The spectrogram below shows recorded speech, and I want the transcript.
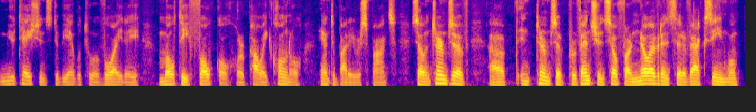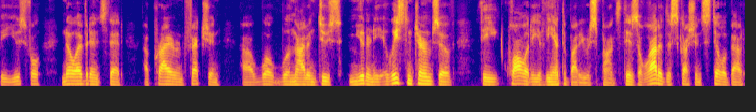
mutations to be able to avoid a multifocal or polyclonal antibody response. So in terms of uh, in terms of prevention, so far no evidence that a vaccine won't be useful, no evidence that a prior infection uh, will, will not induce immunity, at least in terms of the quality of the antibody response. There's a lot of discussion still about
